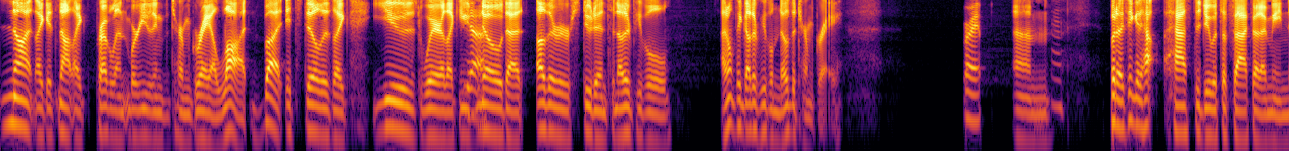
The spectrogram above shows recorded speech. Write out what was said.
not like it's not like prevalent. We're using the term gray a lot, but it still is like used where like you Yeah. know that other students and other people. I don't think other people know the term gray. Right. Um, Hmm. But I think it ha- has to do with the fact that I mean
